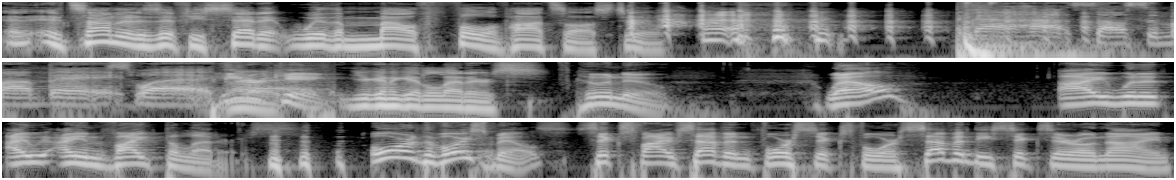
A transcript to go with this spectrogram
And it sounded as if he said it with a mouth full of hot sauce too. Got hot sauce in my bag. Swag. Peter King. You're gonna get letters. Who knew? Well, I would I, I invite the letters or the voicemails 657-464-7609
